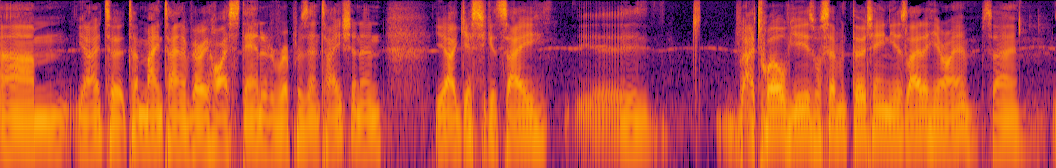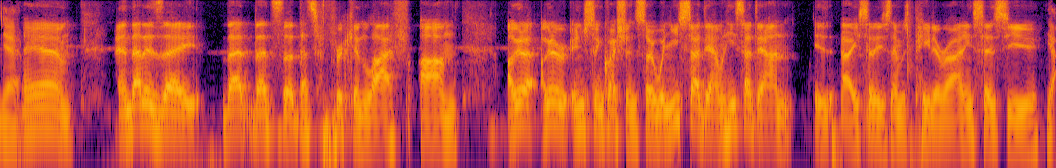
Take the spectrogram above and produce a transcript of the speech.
um, you know, to, to maintain a very high standard of representation. And yeah, I guess you could say uh, 12 years or 7, 13 years later, here I am. So yeah. Damn. And that is a that that's a that's a freaking life. Um, I got a, I got an interesting question. So when you sat down, when he sat down, is, uh, you said his name was Peter, right? And he says to you, Yeah.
